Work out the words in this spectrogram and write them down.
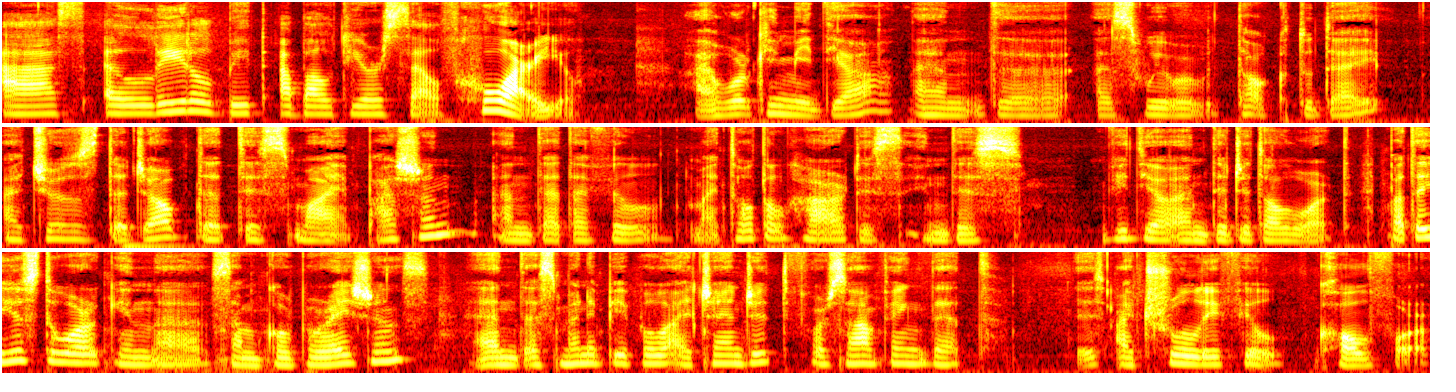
us a little bit about yourself. Who are you? I work in media, and uh, as we will talk today, I choose the job that is my passion and that I feel my total heart is in this video and digital world. But I used to work in uh, some corporations, and as many people, I change it for something that is, I truly feel called for.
